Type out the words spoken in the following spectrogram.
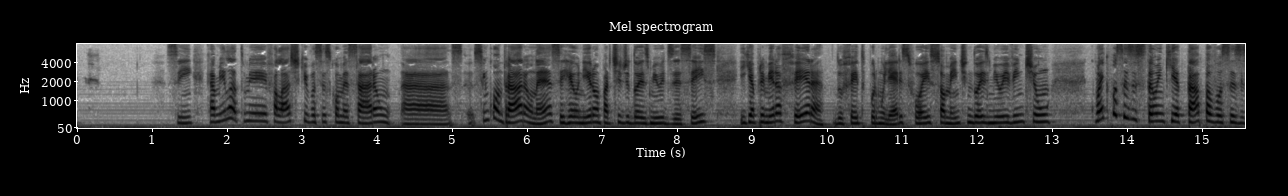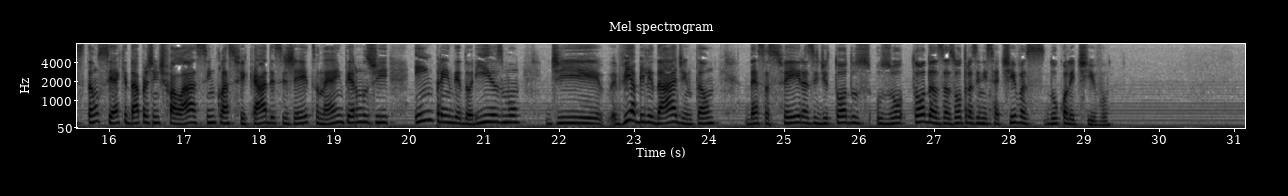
Sim. Camila, tu me falaste que vocês começaram a se encontraram, né? Se reuniram a partir de 2016 e que a primeira feira do Feito por Mulheres foi somente em 2021. Como é que vocês estão? Em que etapa vocês estão? Se é que dá para a gente falar assim, classificar desse jeito, né? Em termos de empreendedorismo, de viabilidade, então, dessas feiras e de todos os, todas as outras iniciativas do coletivo.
